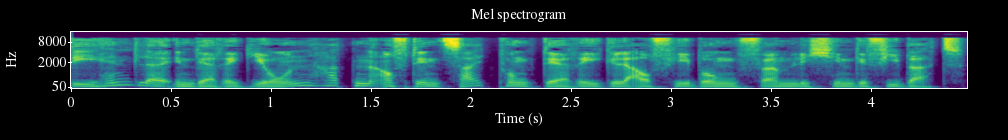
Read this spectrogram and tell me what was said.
Die Händler in der Region hatten auf den Zeitpunkt der Regelaufhebung förmlich hingefiebert.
